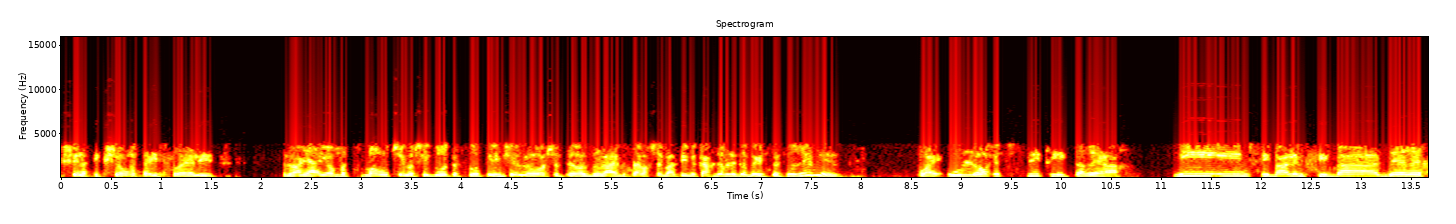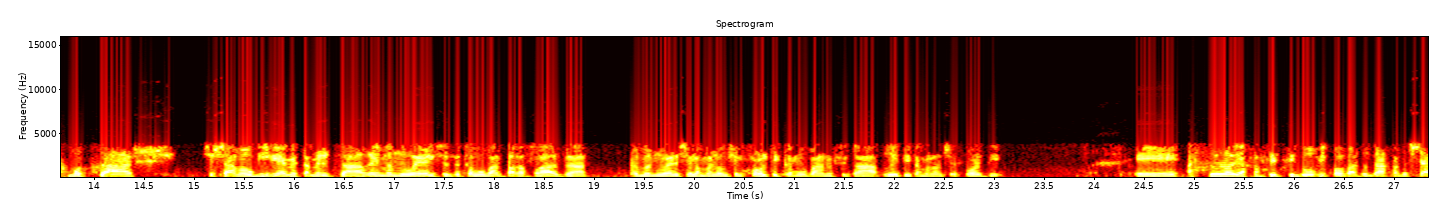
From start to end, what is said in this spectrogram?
של התקשורת הישראלית. לא היה יום עצמאות שלא שידרו את הסרטים שלו, השוטר אזולאי בסלח שבתי, וכך גם לגבי ספר ריבלין. הוא, הוא לא הפסיק להתארח ממסיבה למסיבה דרך מוצ"ש, ששם הוא גילם את המלצר מנואל, שזה כמובן פרפרזה על מנואל של המלון של פולטי כמובן, הסדרה הבריטית, המלון של פולטי. עשו לו יחסי ציבור מפה ועד הודעה חדשה,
